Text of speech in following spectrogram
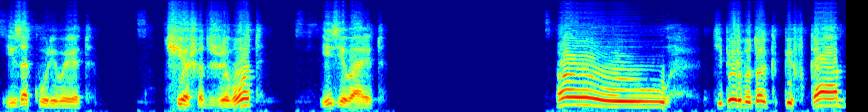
и закуривает, чешет живот и зевает. «Оу, теперь бы только пивка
